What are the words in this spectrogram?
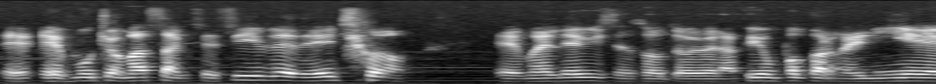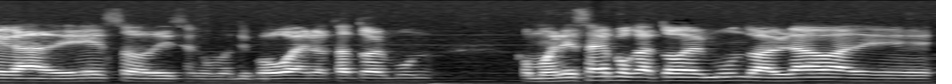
es, es mucho más accesible. De hecho, eh, Miles Davis en su autobiografía un poco reniega de eso. Dice como tipo, bueno, está todo el mundo... Como en esa época todo el mundo hablaba de,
